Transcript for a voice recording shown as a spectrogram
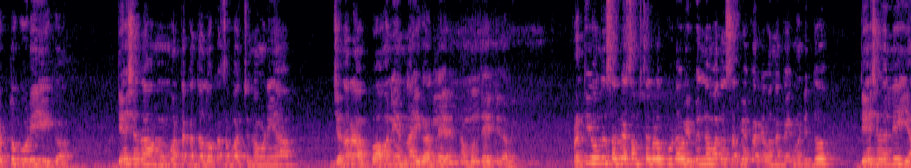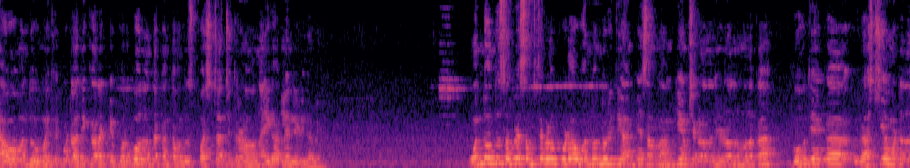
ಒಟ್ಟುಗೂಡಿ ಈಗ ದೇಶದ ಮುಂಬರ್ತಕ್ಕಂಥ ಲೋಕಸಭಾ ಚುನಾವಣೆಯ ಜನರ ಭಾವನೆಯನ್ನು ಈಗಾಗಲೇ ನಮ್ಮ ಮುಂದೆ ಇಟ್ಟಿದ್ದಾವೆ ಪ್ರತಿಯೊಂದು ಸರ್ವೆ ಸಂಸ್ಥೆಗಳು ಕೂಡ ವಿಭಿನ್ನವಾದ ಸರ್ವೆ ಕಾರ್ಯವನ್ನು ಕೈಗೊಂಡಿದ್ದು ದೇಶದಲ್ಲಿ ಯಾವ ಒಂದು ಮೈತ್ರಿಕೂಟ ಅಧಿಕಾರಕ್ಕೆ ಬರ್ಬೋದು ಅಂತಕ್ಕಂಥ ಒಂದು ಸ್ಪಷ್ಟ ಚಿತ್ರಣವನ್ನು ಈಗಾಗಲೇ ನೀಡಿದ್ದಾವೆ. ಒಂದೊಂದು ಸರ್ವೆ ಸಂಸ್ಥೆಗಳು ಕೂಡ ಒಂದೊಂದು ರೀತಿಯ ಅಂಕಿ ಸಂ ಅಂಕಿಅಂಶಗಳನ್ನು ನೀಡೋದ್ರ ಮೂಲಕ ಬಹುತೇಕ ರಾಷ್ಟ್ರೀಯ ಮಟ್ಟದ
